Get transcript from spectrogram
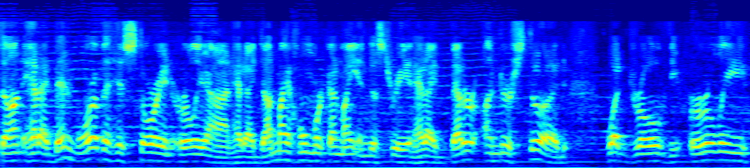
done, had I been more of a historian early on, had I done my homework on my industry and had I better understood what drove the early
